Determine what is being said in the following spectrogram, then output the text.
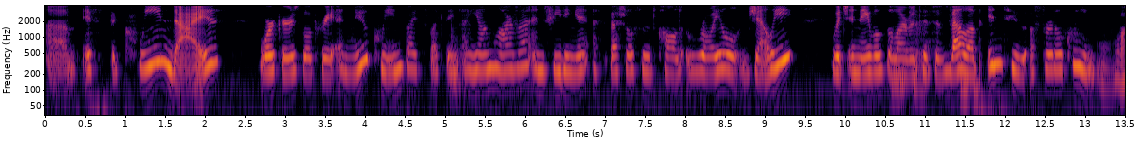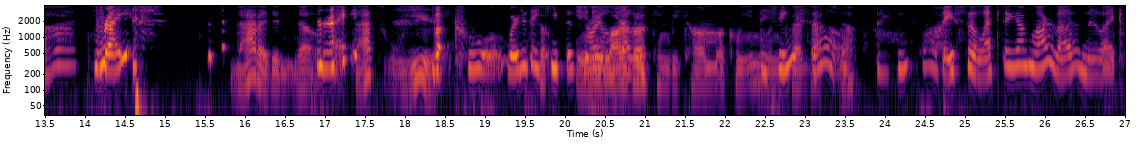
Um, if the queen dies, workers will create a new queen by selecting a young larva and feeding it a special food called royal jelly, which enables the larva to develop into a fertile queen. What? Right? that I didn't know. right? That's weird. But cool. Where do they So keep this royal larva jelly? can become a queen I when think so. that stuff. I think so. What? They select a young larva and they're like,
